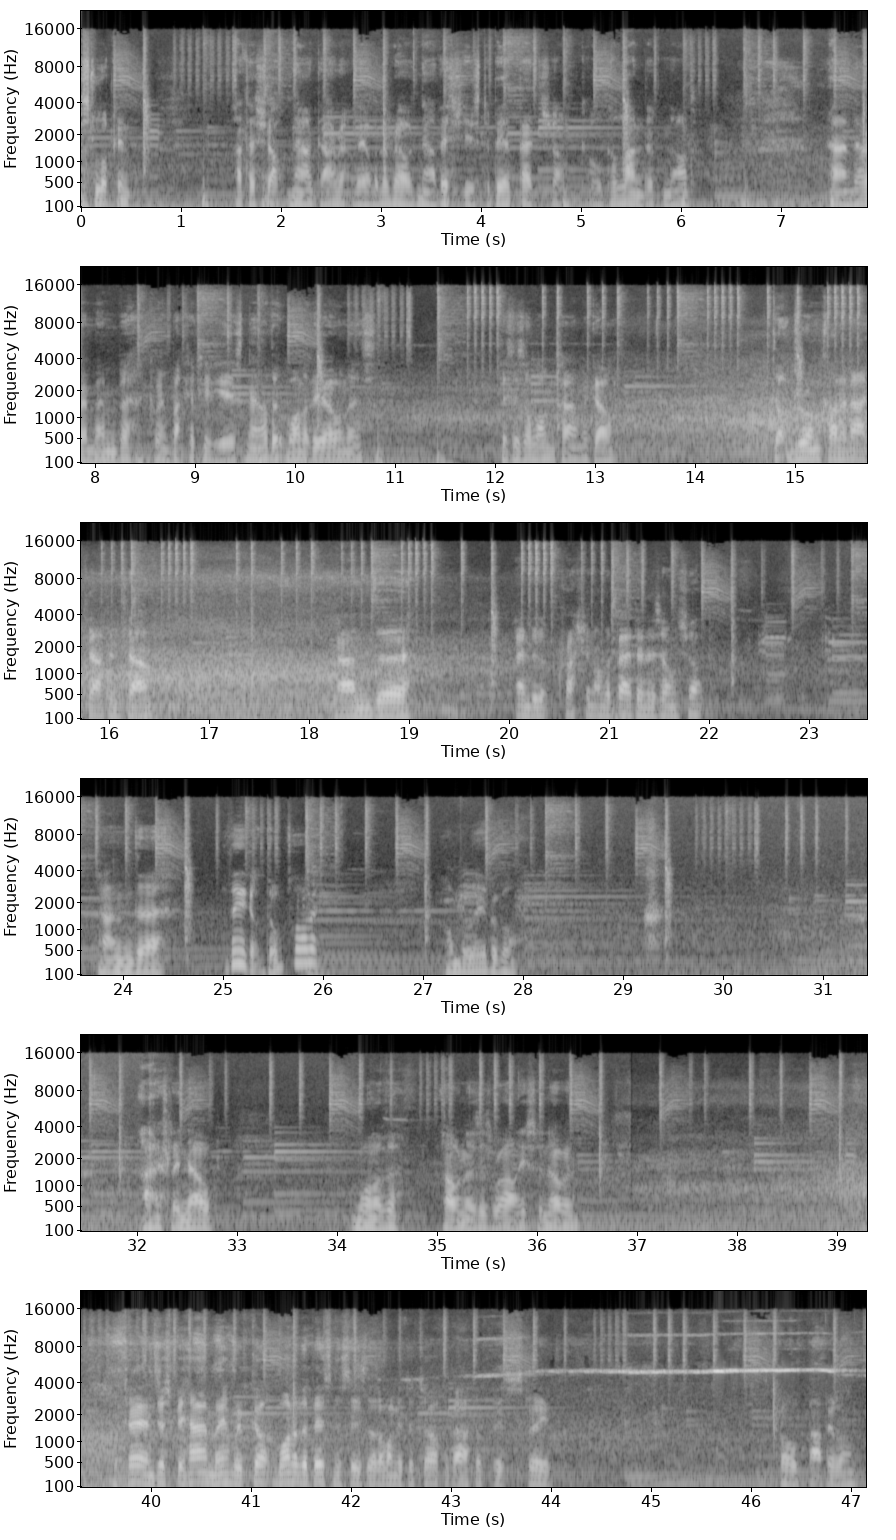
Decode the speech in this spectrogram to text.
Just looking at a shop now directly over the road. Now this used to be a bed shop called the Land of Nod. And I remember going back a few years now that one of the owners, this is a long time ago, got drunk on a night out in town and uh, ended up crashing on the bed in his own shop. And uh, I think he got done for it. Unbelievable. I actually know one of the owners as well, I used to know him. Okay, and just behind me we've got one of the businesses that I wanted to talk about up this street called Babylon.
